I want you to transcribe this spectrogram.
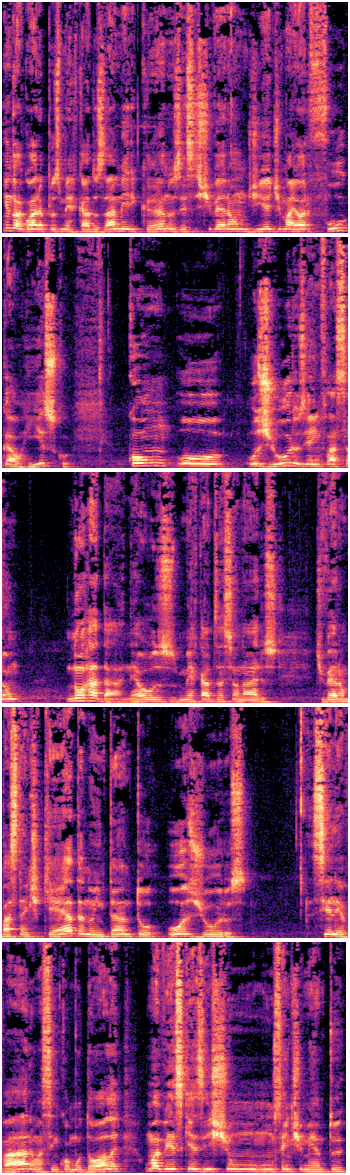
Indo agora para os mercados americanos, esses tiveram um dia de maior fuga ao risco, com o os juros e a inflação no radar. Né? Os mercados acionários tiveram bastante queda, no entanto, os juros se elevaram, assim como o dólar, uma vez que existe um, um sentimento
